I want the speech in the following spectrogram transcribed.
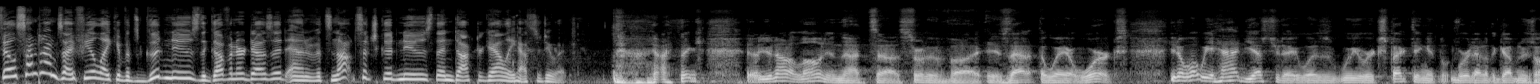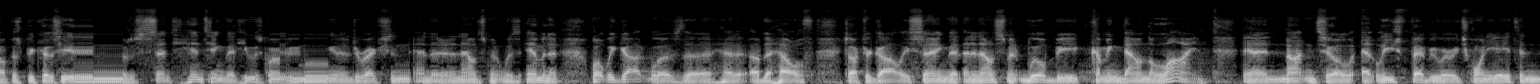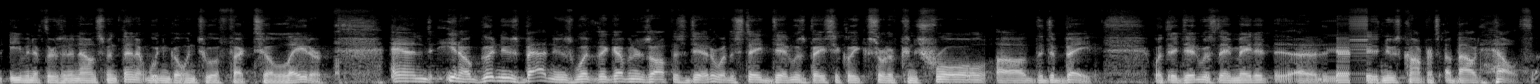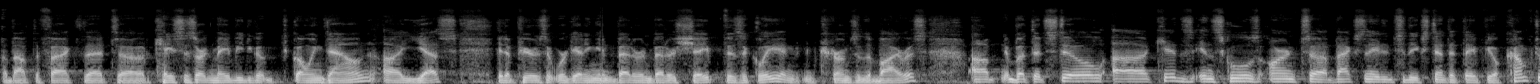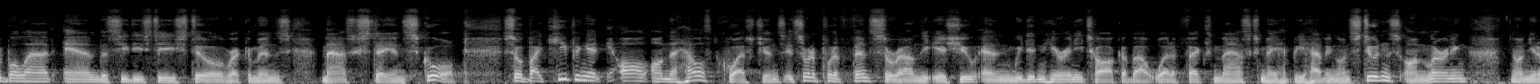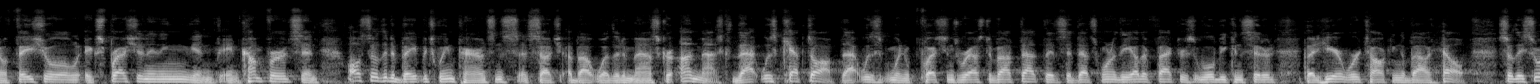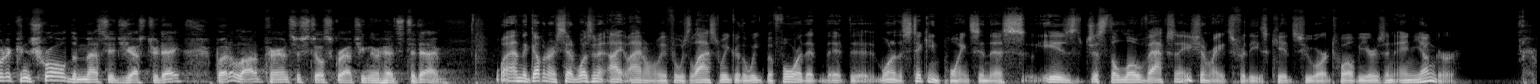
Phil, sometimes I feel like if it's good news, the governor does it, and if it's not such good news, then Dr. Ghaly has to do it. I think you're not alone in that uh, sort of. Uh, is that the way it works? You know what we had yesterday was we were expecting a word out of the governor's office because he was sent hinting that he was going to be moving in a direction and that an announcement was imminent. What we got was the head of the health, Dr. Ghaly, saying that an announcement will be coming down the line and not until at least February 28th. And even if there's an announcement, then it wouldn't go into effect till later. And you know, good news bad news. What the governor's office did, or what the state did, was basically sort of control uh, the debate. What they did was they made it uh, a news conference about health, about the fact that uh, cases are maybe going down. Uh, yes, it appears that we're getting in better and better shape physically in, in terms of the virus, uh, but that still uh, kids in schools aren't uh, vaccinated to the extent that they feel comfortable at, and the CDC still recommends masks stay in school. So by keeping it all on the health questions, it sort of put a fence around the issue, and we didn't hear hear any talk about what effects masks may be having on students, on learning, on, you know, facial expressioning and, and comforts, and also the debate between parents and such about whether to mask or unmask. That was kept off. That was when questions were asked about that, they said that's one of the other factors that will be considered. But here we're talking about health. So they sort of controlled the message yesterday, but a lot of parents are still scratching their heads today. Well, and the governor said, wasn't it? I, I don't know if it was last week or the week before that, that the, one of the sticking points in this is just the low vaccination rates for these kids who are 12 years and, and younger.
